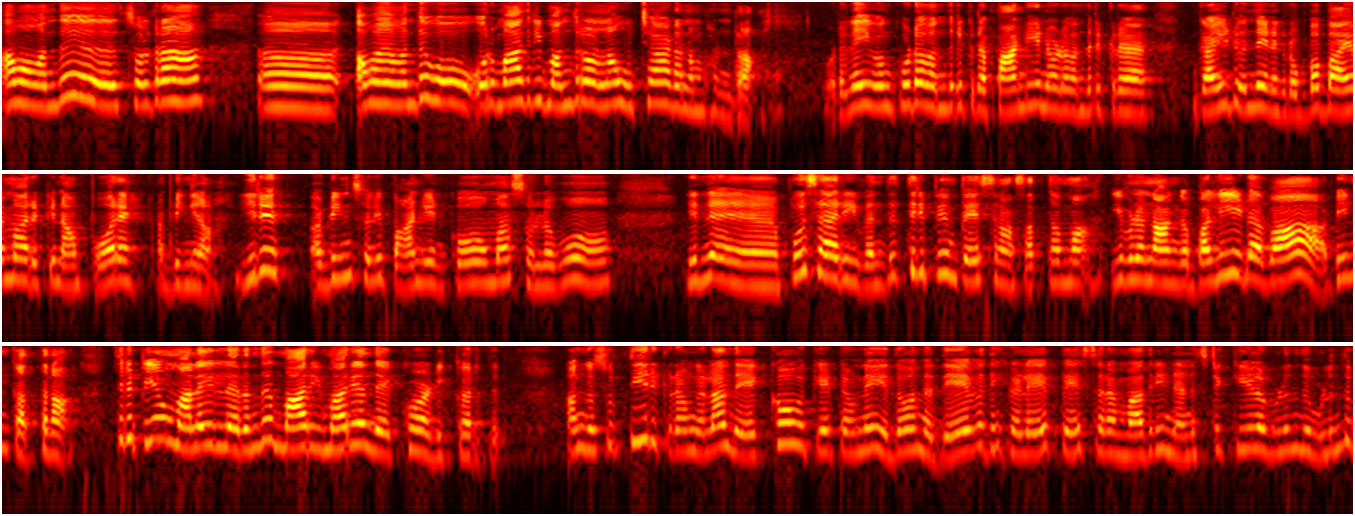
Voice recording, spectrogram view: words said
அவன் வந்து சொல்கிறான் அவன் வந்து ஒரு மாதிரி மந்திரம்லாம் உச்சாடனம் பண்ணுறான் உடனே இவன் கூட வந்திருக்கிற பாண்டியனோட வந்திருக்கிற கைடு வந்து எனக்கு ரொம்ப பயமாக இருக்குது நான் போகிறேன் அப்படிங்கிறான். இரு அப்படின்னு சொல்லி பாண்டியன் கோபமாக சொல்லவும் என்ன பூசாரி வந்து திருப்பியும் பேசுகிறான் சத்தமாக இவனை நாங்கள் பலியிடவா? அப்படின்னு கத்துறான். திருப்பியும் மலையிலேருந்து மாறி மாறி அந்த எக்கோ அடிக்கிறது. அங்கே சுற்றி இருக்கிறவங்கெல்லாம் அந்த எக்கோவை கேட்டவுடனே ஏதோ அந்த தேவதைகளே பேசுகிற மாதிரி நினச்சிட்டு கீழே விழுந்து விழுந்து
